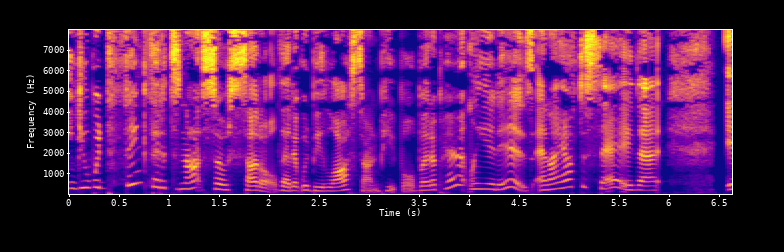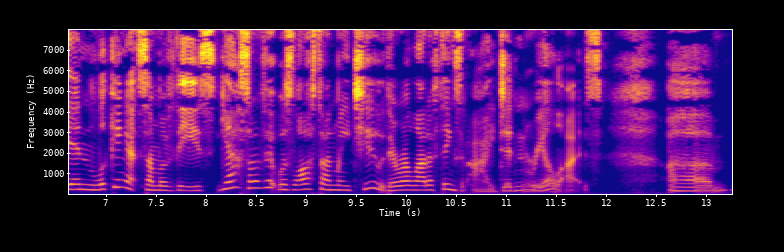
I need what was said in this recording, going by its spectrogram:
you would think that it's not so subtle that it would be lost on people, but apparently it is. And I have to say that in looking at some of these, yeah, some of it was lost on me too. There were a lot of things that I didn't realize. Um,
